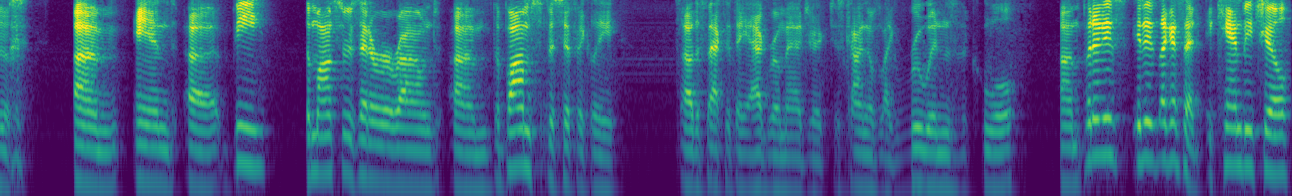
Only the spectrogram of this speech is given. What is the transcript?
ugh. um and uh b the monsters that are around um the bombs specifically uh the fact that they aggro magic just kind of like ruins the cool. Um but it is it is like i said it can be chill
